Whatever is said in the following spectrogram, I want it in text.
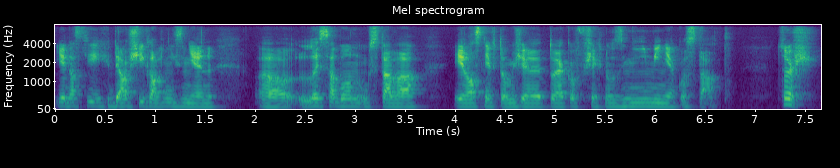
jedna z těch dalších hlavních změn uh, Lisabon ústava je vlastně v tom, že to jako všechno zní míň jako stát. Což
